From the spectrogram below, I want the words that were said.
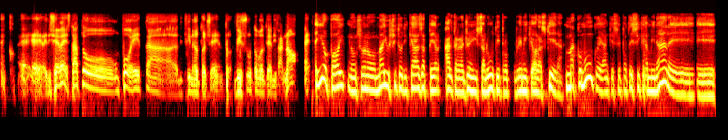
Ecco, eh, diceva è stato un poeta di fine Ottocento, vissuto molti anni fa. No. Eh. E io poi non sono mai uscito di casa per altre ragioni di salute, i problemi che ho alla schiena, ma comunque anche se potessi camminare eh,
